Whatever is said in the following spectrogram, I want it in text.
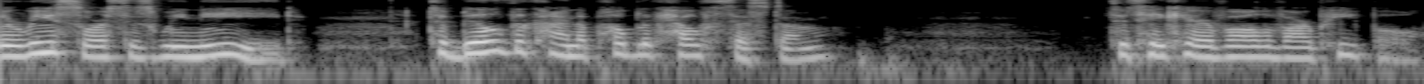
the resources we need to build the kind of public health system to take care of all of our people.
